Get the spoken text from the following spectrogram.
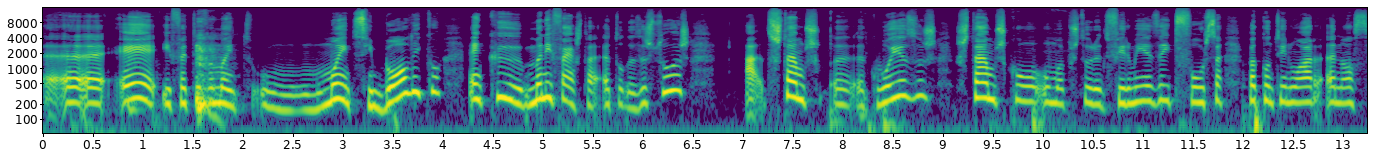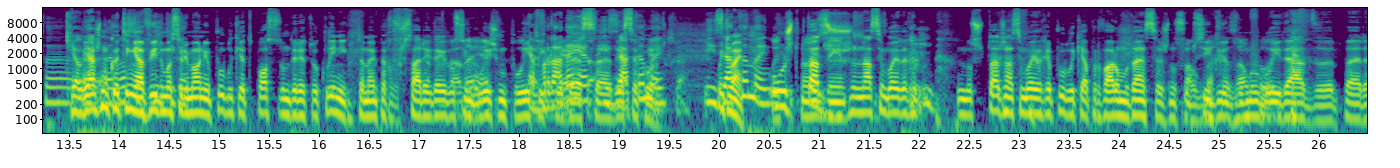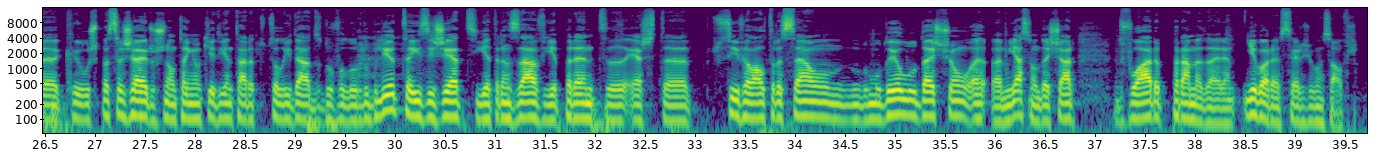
é efetivamente um momento simbólico em que manifesta a todas as pessoas estamos uh, coesos, estamos com uma postura de firmeza e de força para continuar a nossa. Que, aliás, nunca tinha havido uma cerimónia pública de posse de um diretor clínico, também para reforçar a ideia do simbolismo é político a verdade dessa, é essa, exatamente. Exatamente. Os deputados, na Assembleia da, os deputados na Assembleia da República aprovaram mudanças no subsídio de mobilidade para que os passageiros não tenham que adiantar a totalidade do valor do bilhete. A EasyJet e a Transávia, perante esta possível alteração do modelo deixam, ameaçam deixar de voar para a Madeira. E agora, Sérgio Gonçalves?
